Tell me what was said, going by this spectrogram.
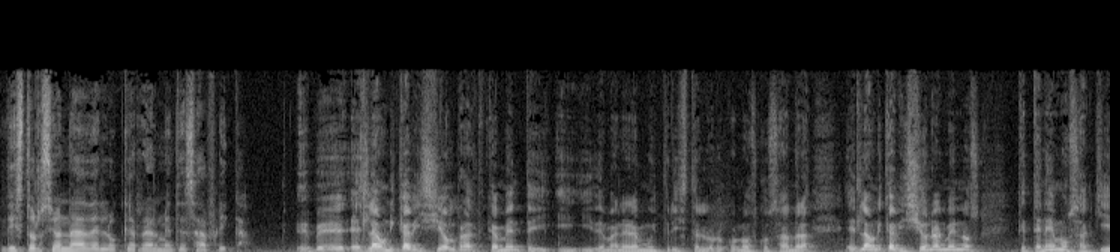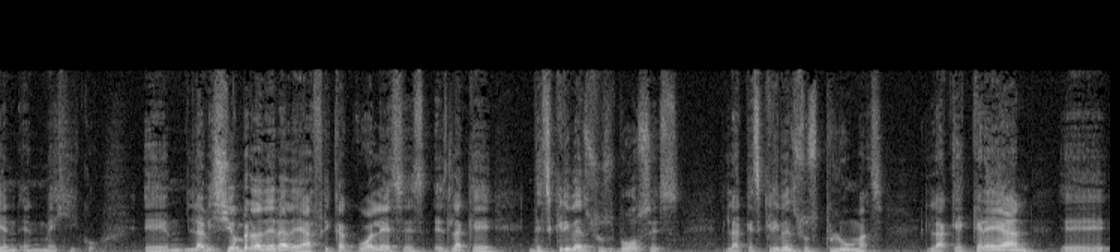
distorsionada de lo que realmente es África? Eh, es la única visión prácticamente, y, de manera muy triste lo reconozco, Sandra, es la única visión al menos que tenemos aquí en, México. Eh, la visión verdadera de África, ¿cuál es? es? es? la que describen sus voces, la que escriben sus plumas, la que crean eh,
